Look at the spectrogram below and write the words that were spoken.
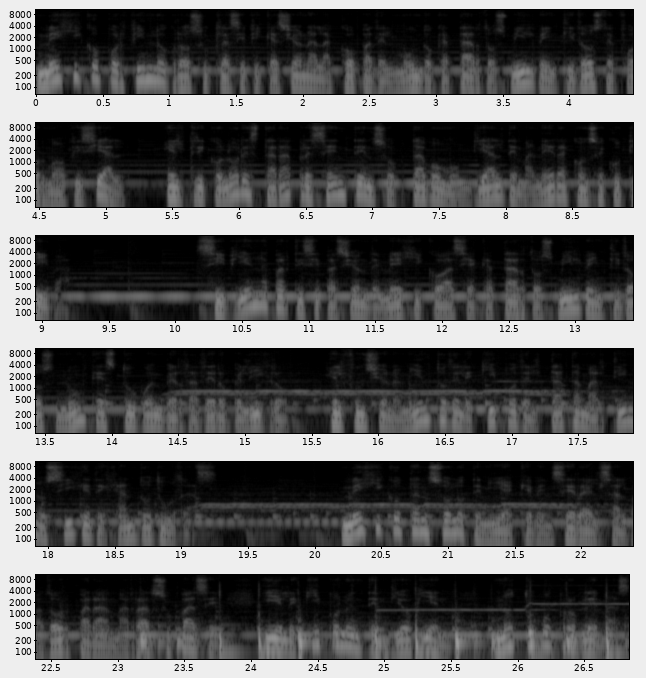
México por fin logró su clasificación a la Copa del Mundo Qatar 2022 de forma oficial, el tricolor estará presente en su octavo mundial de manera consecutiva. Si bien la participación de México hacia Qatar 2022 nunca estuvo en verdadero peligro, el funcionamiento del equipo del Tata Martino sigue dejando dudas. México tan solo tenía que vencer a El Salvador para amarrar su pase, y el equipo lo entendió bien, no tuvo problemas,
